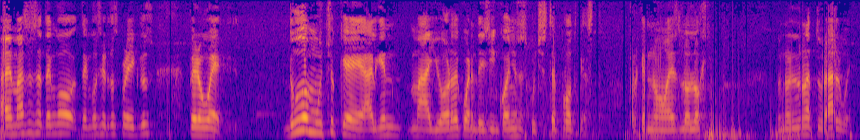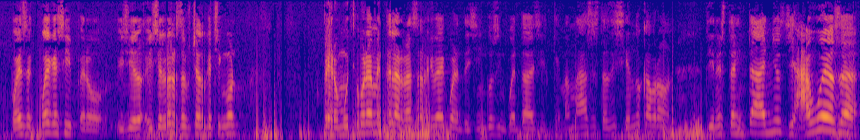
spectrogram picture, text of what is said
Además, o sea, tengo, tengo ciertos proyectos, pero, güey, dudo mucho que alguien mayor de 45 años escuche este podcast, porque no es lo lógico, no es lo natural, güey. Puede, ser- puede que sí, pero, y si, y si alguien lo está escuchando, qué chingón. Pero muy seguramente la raza arriba de 45, 50 va a decir, ¿qué mamás estás diciendo, cabrón? Tienes 30 años, ya, güey, o sea,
